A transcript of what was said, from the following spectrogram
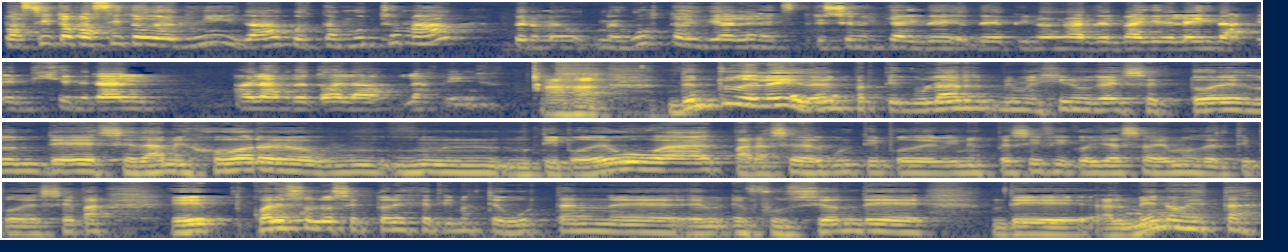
pasito a pasito de hormiga, cuesta mucho más, pero me, me gusta hoy día las expresiones que hay de, de Pinot del Valle de Leida, en general hablando de todas las viñas. Ajá. Dentro de Leida en particular, me imagino que hay sectores donde se da mejor un, tipo de uva para hacer algún tipo de vino específico, ya sabemos del tipo de cepa. Eh, ¿Cuáles son los sectores que a ti más te gustan eh, en, función de, de, al menos estas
